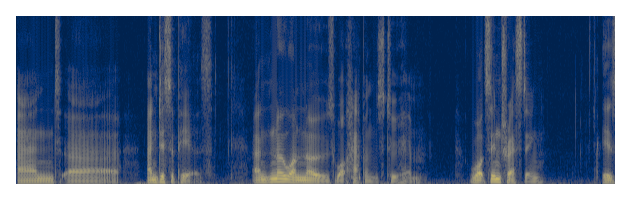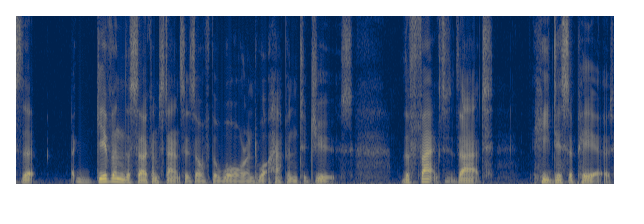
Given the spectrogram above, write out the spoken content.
and uh, and disappears, and no one knows what happens to him. What's interesting is that uh, given the circumstances of the war and what happened to Jews, the fact that he disappeared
